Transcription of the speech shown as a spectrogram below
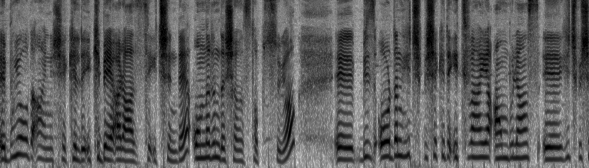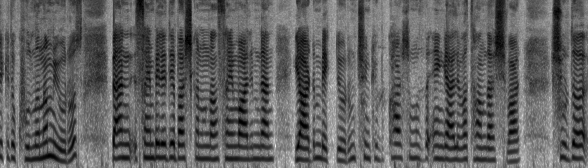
E, bu yol da aynı şekilde 2B arazisi içinde. Onların da şahıs topusu yok. E, biz oradan hiçbir şekilde itfaiye, ambulans e, hiçbir şekilde kullanamıyoruz. Ben Sayın Belediye Başkanımdan, Sayın Valimden yardım bekliyorum. Çünkü bu karşımızda engelli vatandaş var. Şurada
